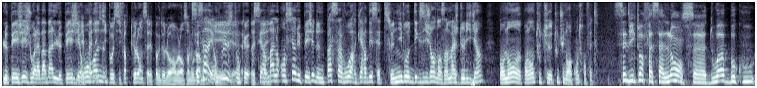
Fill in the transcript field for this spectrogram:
le PSG joue à la baballe, le PSG Il n'y avait pas d'équipe aussi forte que Lens à l'époque de Laurent Blanc. C'est ça. Et en plus, donc euh, c'est un mal ancien du PSG de ne pas savoir garder cette, ce niveau d'exigence dans un match de Ligue 1 pendant pendant toute toute une rencontre en fait. Cette victoire face à Lens euh, doit beaucoup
